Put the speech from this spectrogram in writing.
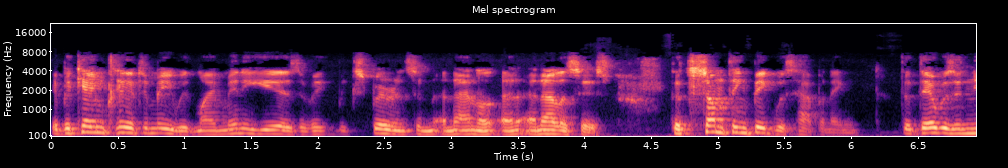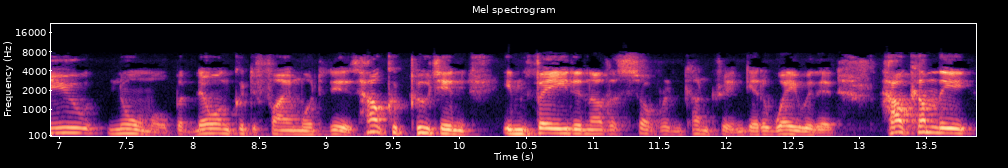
it became clear to me, with my many years of experience and, and anal- analysis, that something big was happening. That there was a new normal, but no one could define what it is. How could Putin invade another sovereign country and get away with it? How come the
